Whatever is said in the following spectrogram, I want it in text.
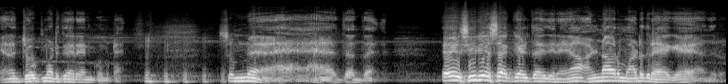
ಏನೋ ಜೋಕ್ ಮಾಡ್ತಿದ್ದಾರೆ ಅನ್ಕೊಂಬಿಟ್ಟೆ ಸುಮ್ಮನೆ ಅಂತ ಏ ಸೀರಿಯಸ್ ಆಗಿ ಕೇಳ್ತಾ ಇದ್ದೀನಿ. ಅಣ್ಣವ್ರು ಮಾಡಿದ್ರೆ ಹೇಗೆ? ಅಂದರು.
